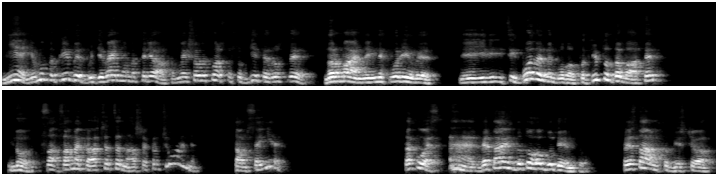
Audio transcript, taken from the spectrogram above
Ні, йому потрібен будівельний матеріал. Тому якщо ви хочете, щоб діти росли нормально і не хворіли, і, і, цих болей не було, потрібно давати Ну, са- саме краще це наше харчування. Там все є. Так ось, вертаюсь до того будинку. Представимо собі, що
